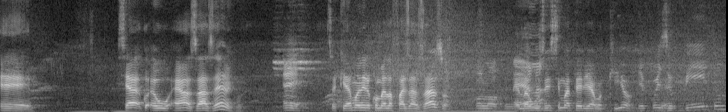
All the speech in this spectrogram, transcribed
É. Isso é, é, o- é as asas, é, irmã? É. Isso aqui é a maneira como ela faz as asas, ó. Coloco nela. Ela usa esse material aqui, ó. Depois eu pinto.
